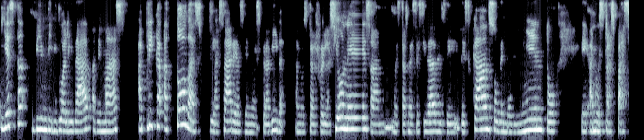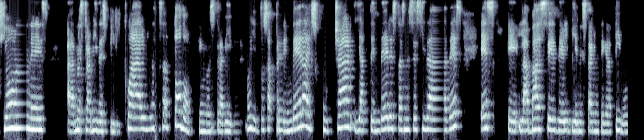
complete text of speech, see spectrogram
y esta bioindividualidad, además, aplica a todas las áreas de nuestra vida, a nuestras relaciones, a nuestras necesidades de descanso, de movimiento, eh, a nuestras pasiones, a nuestra vida espiritual, a todo en nuestra vida. Y entonces aprender a escuchar y atender estas necesidades es eh, la base del bienestar integrativo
